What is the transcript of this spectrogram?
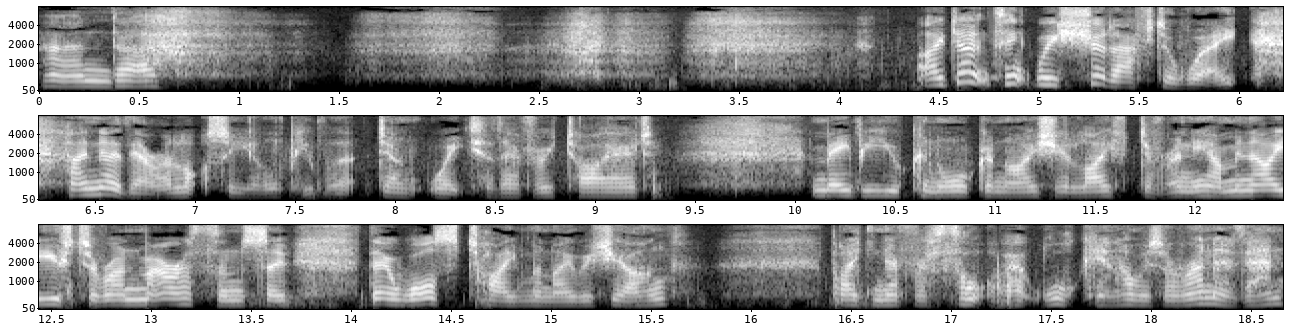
And uh, I don't think we should have to wait. I know there are lots of young people that don't wait till they're retired. Maybe you can organise your life differently. I mean, I used to run marathons, so there was time when I was young, but I'd never thought about walking. I was a runner then,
